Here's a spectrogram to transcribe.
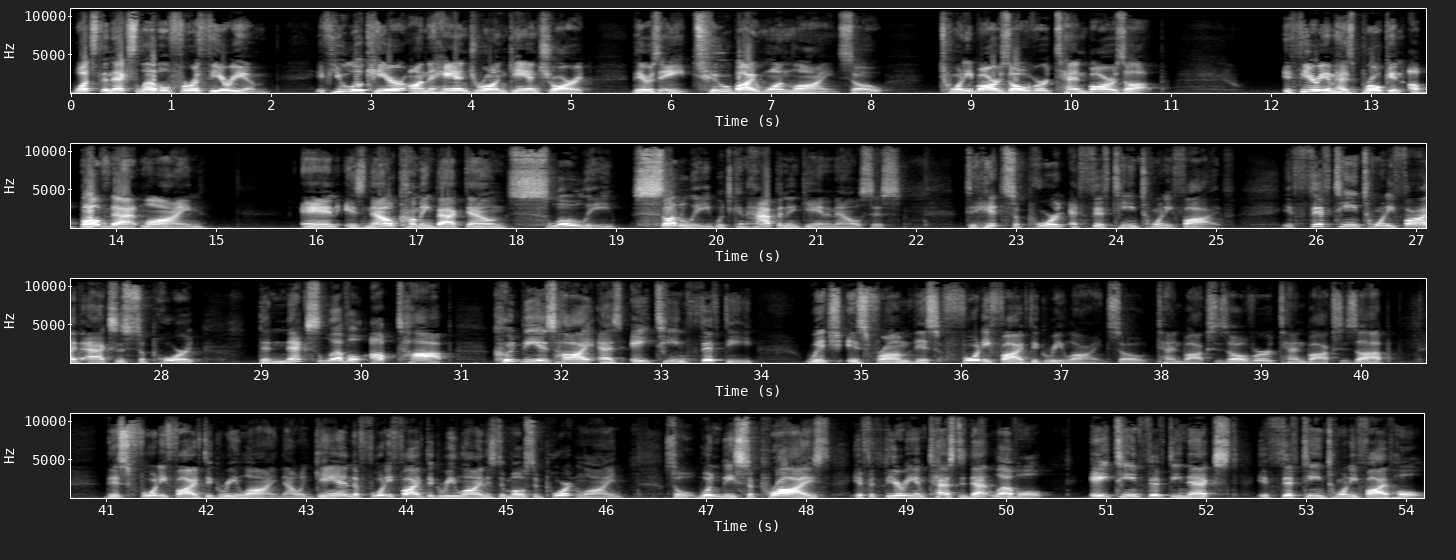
What's the next level for Ethereum? If you look here on the hand drawn Gann chart, there's a two by one line. So 20 bars over, 10 bars up. Ethereum has broken above that line and is now coming back down slowly, subtly, which can happen in Gann analysis, to hit support at 1525. If 1525 acts as support, the next level up top could be as high as 1850, which is from this 45 degree line. So 10 boxes over, 10 boxes up. This 45 degree line. Now, in Gann, the 45 degree line is the most important line. So it wouldn't be surprised if Ethereum tested that level 1850 next if 1525 holds.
